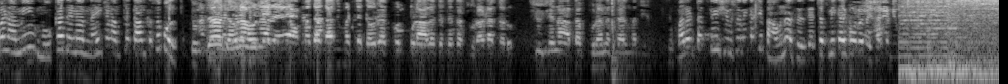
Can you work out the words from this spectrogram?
पण आम्ही मोका देणार नाही कारण आमचं काम कसं बोलतं तुमचा दौरा होणार आहे. अहमदाबाद म्हटलं दौऱ्यात कोण पुढे आलं तर त्याचा चुराडा करू. शिवसेना आता पुराणा स्टाईलमध्ये मला वाटतं ते शिवसैनिकाची भावना असेल त्याच्यात मी काही बोलू नाही शकत.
